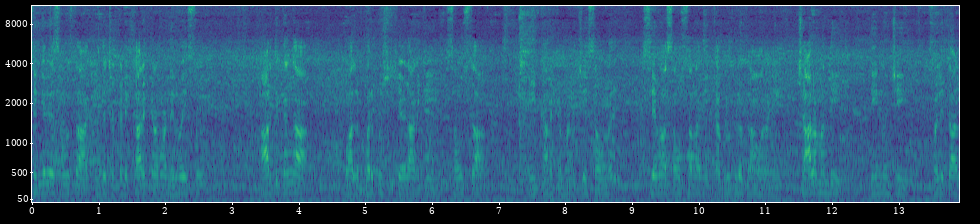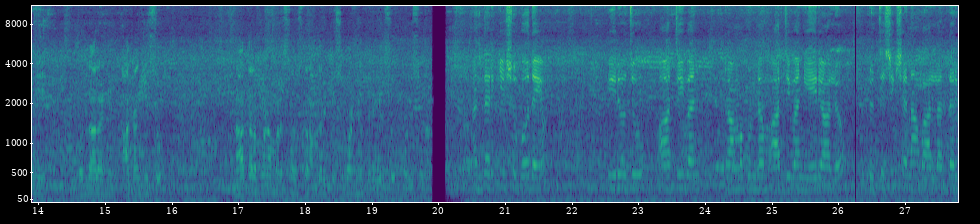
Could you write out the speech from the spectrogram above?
సింగరేణి సంస్థ ఇంత చక్కటి కార్యక్రమాన్ని నిర్వహిస్తూ ఆర్థికంగా వాళ్ళు పరిపుష్టి చేయడానికి సంస్థ ఈ కార్యక్రమాన్ని చేస్తూ ఉన్నది. సేవా సంస్థ అన్నది ఇంకా అభివృద్ధిలోకి రావాలని చాలామంది దీని నుంచి ఫలితాన్ని పొందాలని ఆకాంక్షిస్తూ నా తరఫున మన సంస్థలందరికీ శుభాకాంక్షలు తెలియజేస్తూ ముగిస్తున్నాను. అందరికీ శుభోదయం. ఈరోజు ఆర్జీవన్ రామగుండం ఆర్జీవన్ ఏరియాలో వృత్తి శిక్షణ వాళ్ళందరి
